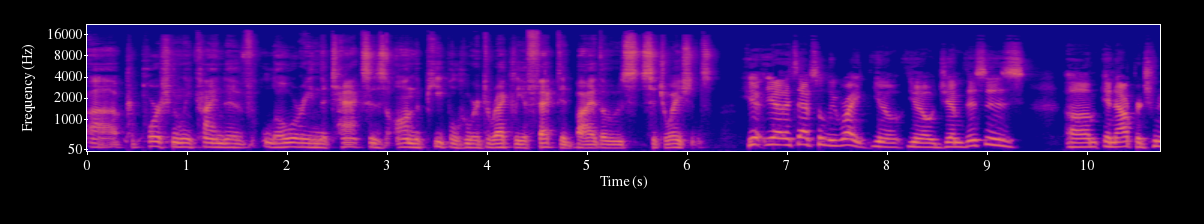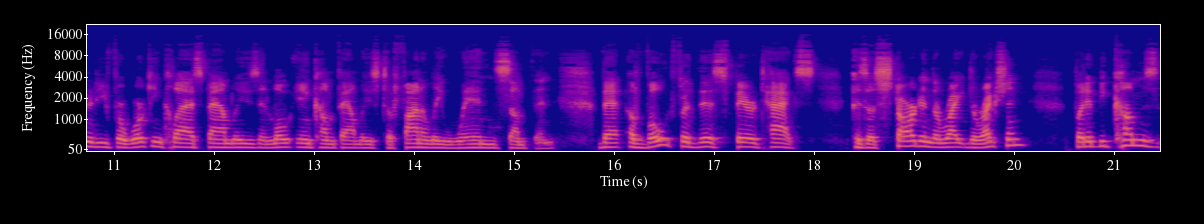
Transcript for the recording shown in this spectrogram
uh, proportionally kind of lowering the taxes on the people who are directly affected by those situations. Yeah, yeah, that's absolutely right. You know, you know, Jim, this is um, an opportunity for working class families and low income families to finally win something. That a vote for this fair tax is a start in the right direction, but it becomes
